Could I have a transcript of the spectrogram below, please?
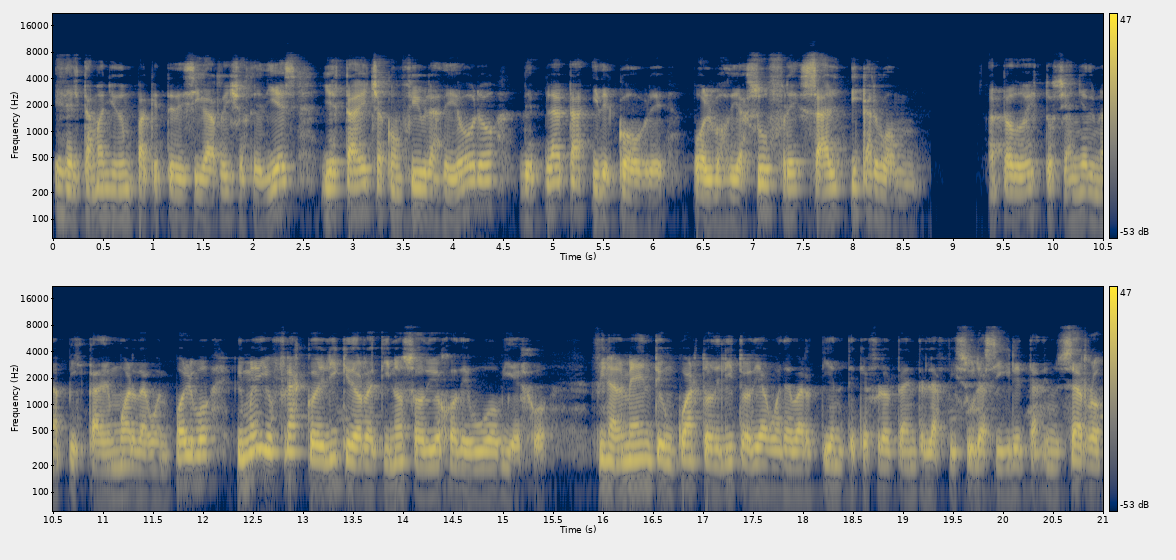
Es del tamaño de un paquete de cigarrillos de 10 y está hecha con fibras de oro, de plata y de cobre, polvos de azufre, sal y carbón. A todo esto se añade una pizca de muérdago en polvo y medio frasco de líquido retinoso de ojo de búho viejo. Finalmente, un cuarto de litro de agua de vertiente que flota entre las fisuras y grietas de un cerro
